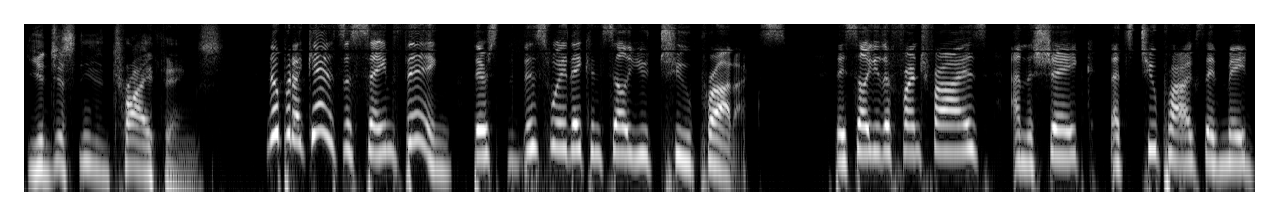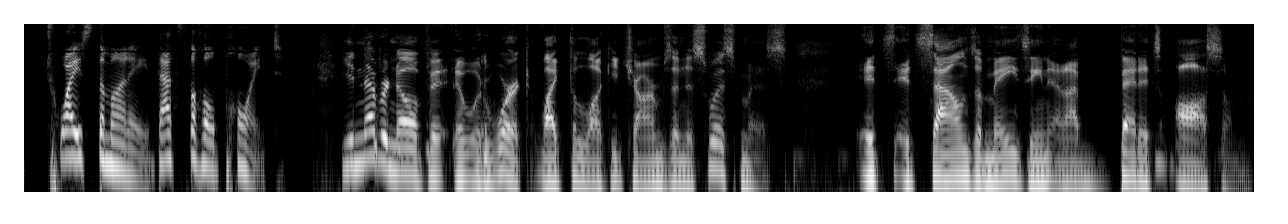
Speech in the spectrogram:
you just need to try things. No, but again, it's the same thing. There's this way they can sell you two products. They sell you the French fries and the shake. That's two products. They've made twice the money. That's the whole point. You never know if it, it would work like the Lucky Charms and the Swiss Miss. It's it sounds amazing, and I bet it's awesome.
